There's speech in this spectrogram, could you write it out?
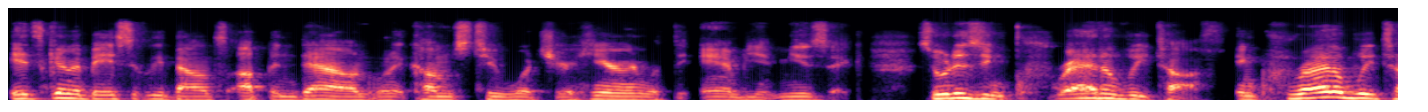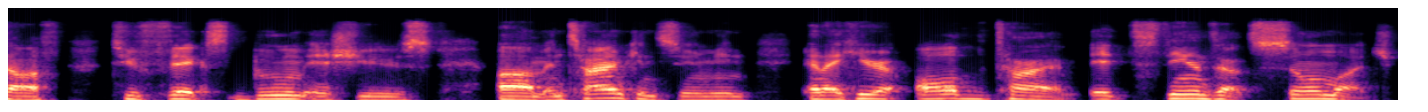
it's going to basically bounce up and down when it comes to what you're hearing with the ambient music. So it is incredibly tough, incredibly tough to fix boom issues um, and time consuming. And I hear it all the time. It stands out so much.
